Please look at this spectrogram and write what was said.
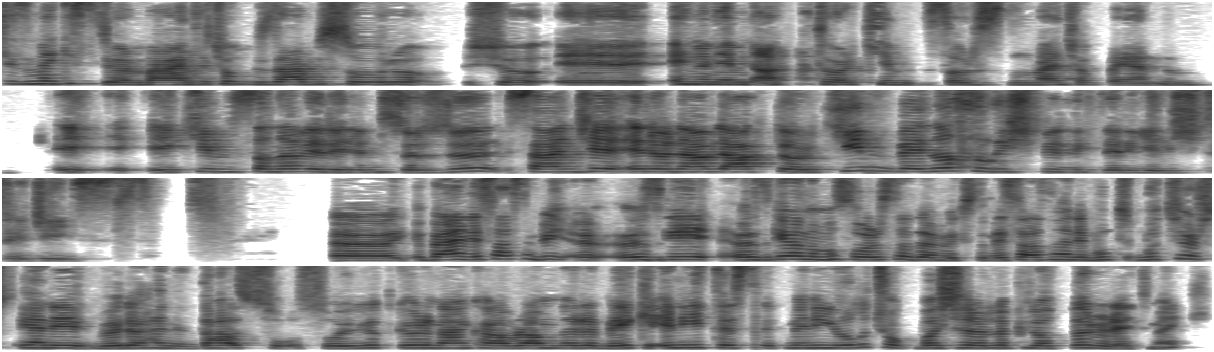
çizmek istiyorum. Bence çok güzel bir soru şu e, en önemli aktör kim sorusunu ben çok beğendim. E, e, Ekim sana verelim sözü. Sence en önemli aktör kim ve nasıl işbirlikleri geliştireceğiz? Ee, ben esasında bir e, Özge Özge Hanım'ın sorusuna dönmek istiyorum. Esasında hani bu, bu tür yani böyle hani daha so, soyut görünen kavramları belki en iyi test etmenin yolu çok başarılı pilotlar üretmek.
